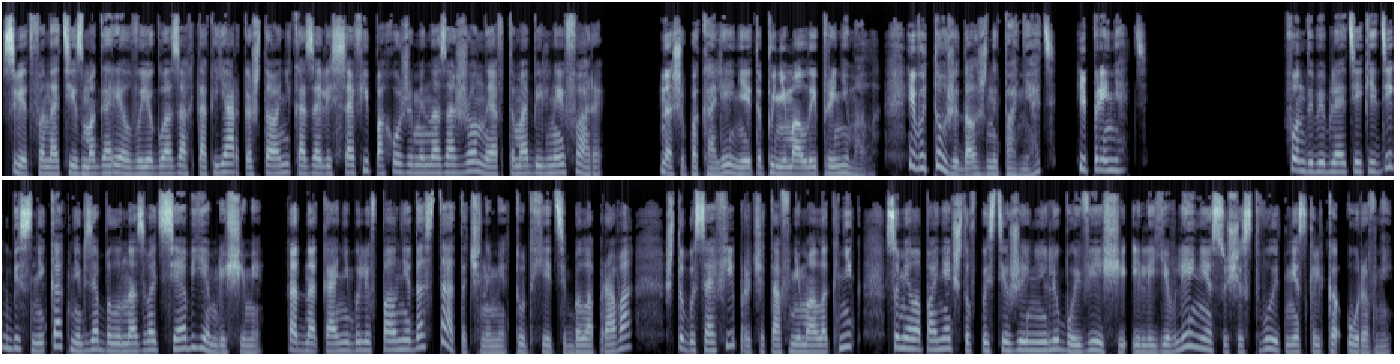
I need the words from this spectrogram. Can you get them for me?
Свет фанатизма горел в ее глазах так ярко, что они казались Софи похожими на зажженные автомобильные фары. Наше поколение это понимало и принимало, и вы тоже должны понять и принять. Фонды библиотеки Дигбис никак нельзя было назвать всеобъемлющими. Однако они были вполне достаточными, тут Хетти была права, чтобы Софи, прочитав немало книг, сумела понять, что в постижении любой вещи или явления существует несколько уровней,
